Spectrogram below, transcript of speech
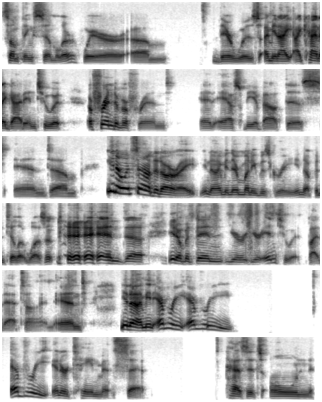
something similar where um, there was. I mean, I I kind of got into it a friend of a friend had asked me about this and um, you know it sounded all right. You know i mean their money was green up until it wasn't and uh, you know but then you're you're into it by that time. And you know i mean every every every entertainment set has its own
